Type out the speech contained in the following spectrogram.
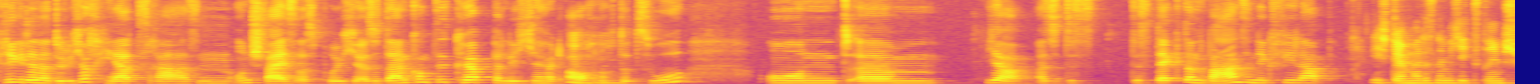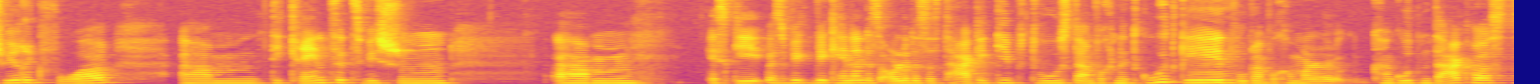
kriege ich dann natürlich auch Herzrasen und Schweißausbrüche. Also dann kommt das Körperliche halt auch noch dazu. Und ähm, ja, also das, das deckt dann wahnsinnig viel ab. Ich stelle mir das nämlich extrem schwierig vor, ähm, die Grenze zwischen, ähm, es geht, also wir, wir kennen das alle, dass es Tage gibt, wo es dir einfach nicht gut geht, wo du einfach einmal keinen guten Tag hast.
